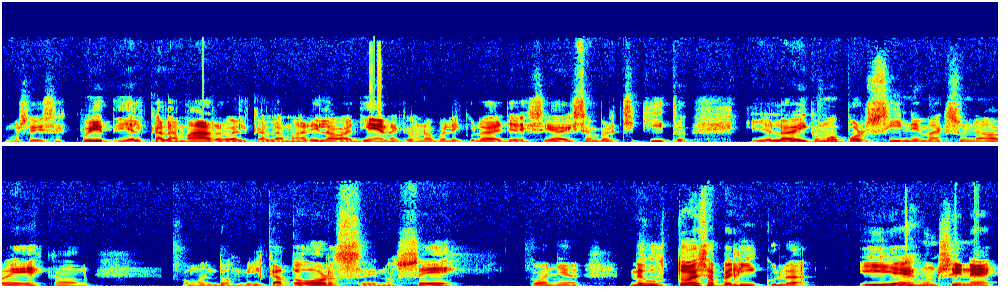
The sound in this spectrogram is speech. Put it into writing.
¿Cómo se dice? Squid y el calamar, o el calamar y la ballena, que es una película de J.C. Eisenberg chiquito, que yo la vi como por Cinemax una vez, con, como en 2014, no sé. Coño, me gustó esa película y es un cine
